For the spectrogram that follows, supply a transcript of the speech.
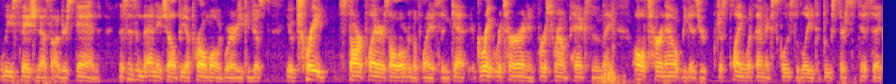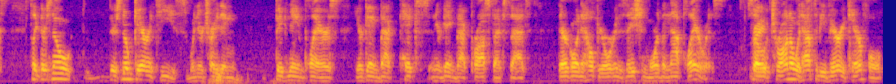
Leafs Nation has to understand. This isn't the NHL be a pro mode where you can just you know trade star players all over the place and get a great return and first round picks, and they all turn out because you're just playing with them exclusively to boost their statistics. It's like there's no there's no guarantees when you're trading big name players. You're getting back picks and you're getting back prospects that they're going to help your organization more than that player is. So Right. Toronto would have to be very careful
